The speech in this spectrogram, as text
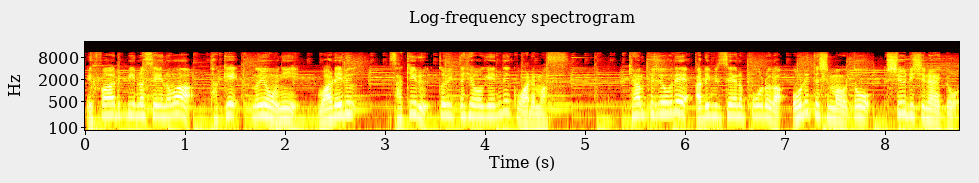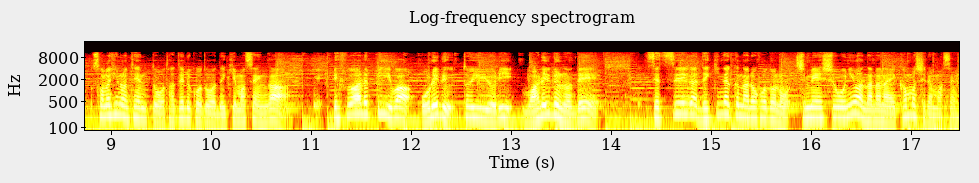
FRP の性能は竹のように割れる避けるといった表現で壊れます。キャンプ場でアルミ製のポールが折れてしまうと修理しないとその日のテントを建てることはできませんが FRP は折れるというより割れるので設営ができなくなるほどの致命傷にはならないかもしれません。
